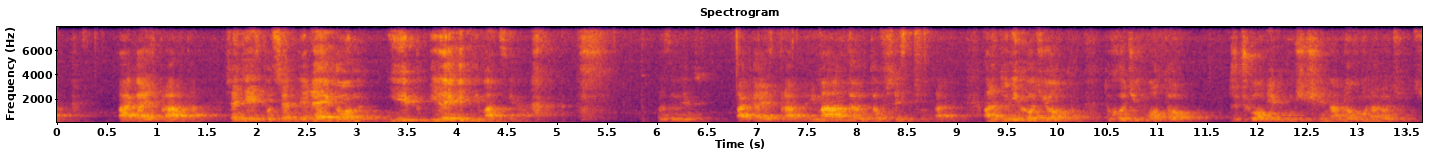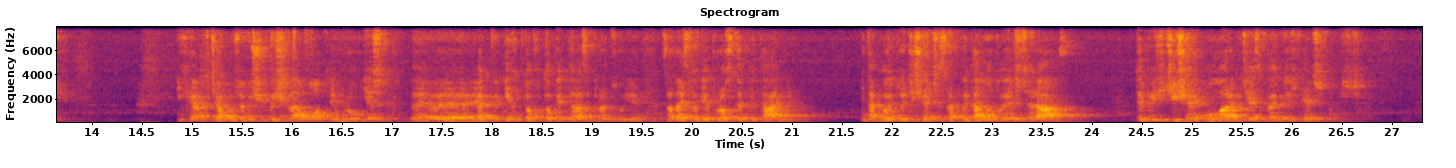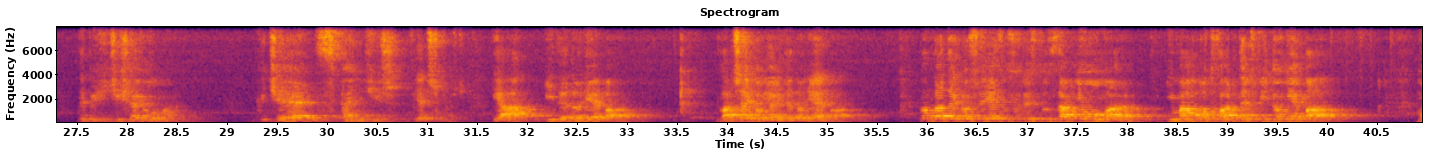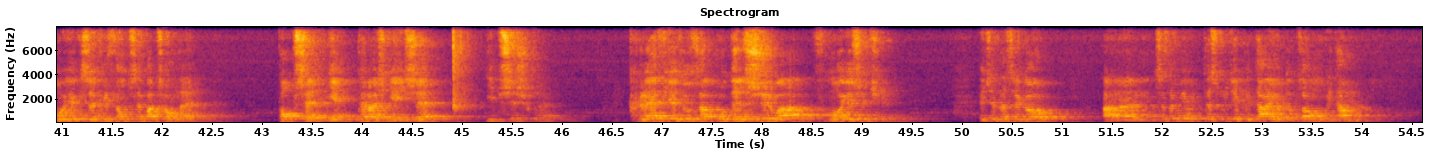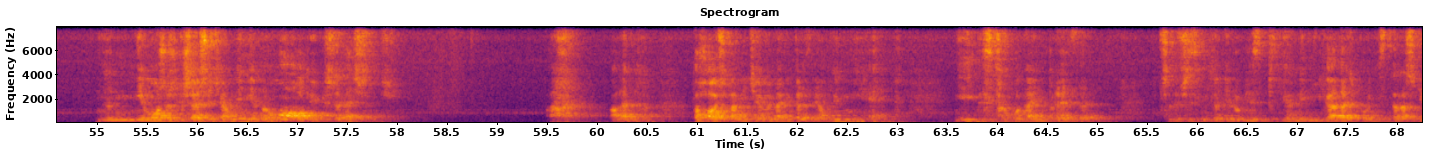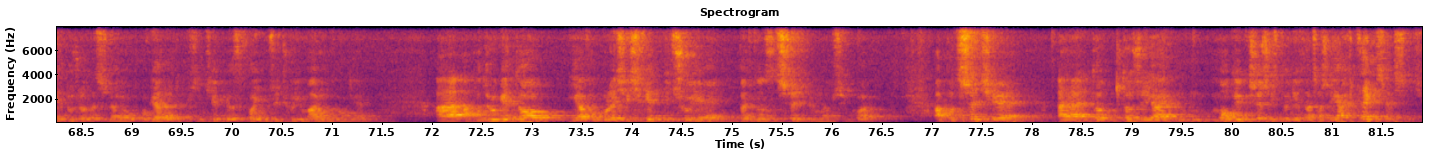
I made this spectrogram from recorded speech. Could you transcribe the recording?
Taka jest prawda. Wszędzie jest potrzebny REGON, NIP i legitymacja. Rozumiesz? Taka jest prawda. I mam to, to wszystko, tak? Ale tu nie chodzi o to. Tu chodzi o to, że człowiek musi się na nowo narodzić. I ja chciałbym, żebyś myślał o tym również, e, jakby niech to w Tobie teraz pracuje. Zadaj sobie proste pytanie. I na końcu dzisiaj Cię zapytam o to jeszcze raz. Gdybyś dzisiaj umarł, gdzie spędzisz wieczność? Gdybyś dzisiaj umarł, gdzie spędzisz wieczność? Ja idę do nieba. Dlaczego ja idę do nieba? No dlatego, że Jezus Chrystus za mnie umarł i mam otwarte drzwi do nieba. Moje grzechy są przebaczone. Poprzednie, teraźniejsze i przyszłe. Krew Jezusa uderzyła w moje życie. Wiecie dlaczego? Czasami też ludzie pytają, to co mówi tam, no, nie możesz grzeszyć? Ja mówię, nie, no mogę grzeszyć. Ale to chodź, tam idziemy na imprezę. Ja mówię, nie, nie idę z tobą na imprezę. Przede wszystkim to nie lubię z pijanymi gadać, bo oni strasznie dużo zaczynają opowiadać przy o swoim życiu i marudzą, nie? A, a po drugie to ja w ogóle się świetnie czuję, będąc trzeźwym na przykład. A po trzecie, e, to, to, że ja mogę grzeszyć, to nie oznacza, że ja chcę grzeszyć.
